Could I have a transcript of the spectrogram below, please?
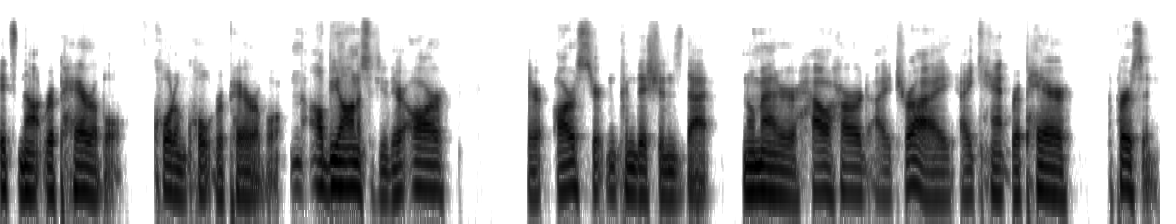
it's not repairable, quote unquote, repairable. I'll be honest with you, there are there are certain conditions that no matter how hard I try, I can't repair a person.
